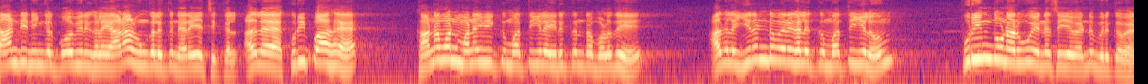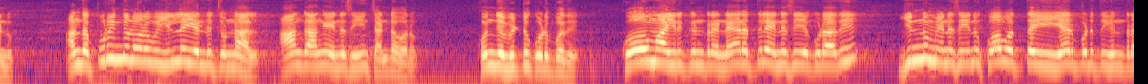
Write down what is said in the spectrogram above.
தாண்டி நீங்கள் போவீர்களே ஆனால் உங்களுக்கு நிறைய சிக்கல். அதில் குறிப்பாக கணவன் மனைவிக்கு மத்தியில் இருக்கின்ற பொழுது அதில் இரண்டு பேர்களுக்கு மத்தியிலும் புரிந்துணர்வு என்ன செய்ய வேண்டும்? இருக்க வேண்டும். அந்த புரிந்துணர்வு இல்லை என்று சொன்னால் ஆங்காங்கே என்ன செய்யும்? சண்டை வரும். கொஞ்சம் விட்டு கொடுப்பது. கோபமாக இருக்கின்ற நேரத்தில் என்ன செய்யக்கூடாது? இன்னும் என்ன செய்யணும்? கோபத்தை ஏற்படுத்துகின்ற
